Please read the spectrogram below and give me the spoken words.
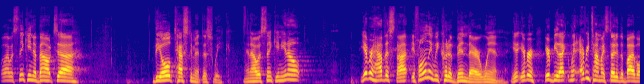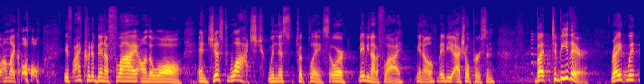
Well, I was thinking about uh, the Old Testament this week, and I was thinking, you know, you ever have this thought? If only we could have been there when? You, you ever, you ever be like, when every time I study the Bible, I'm like, oh, if I could have been a fly on the wall and just watched when this took place, or maybe not a fly, you know, maybe actual person, but to be there, right? When,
